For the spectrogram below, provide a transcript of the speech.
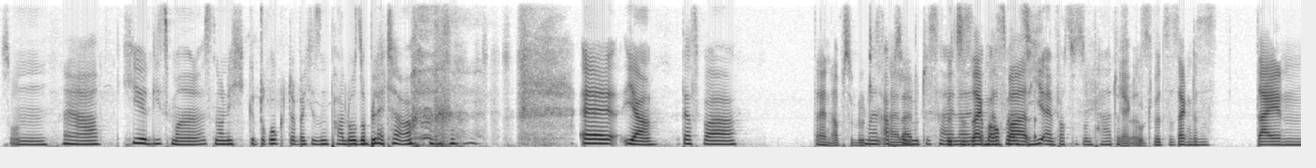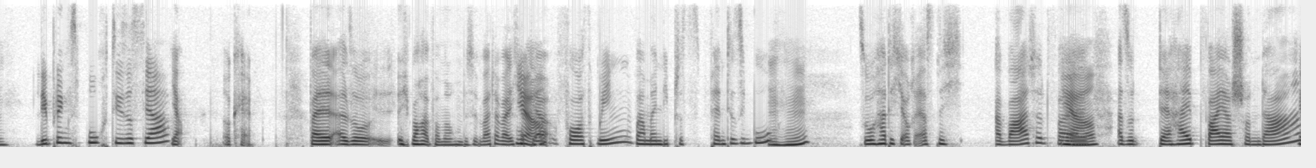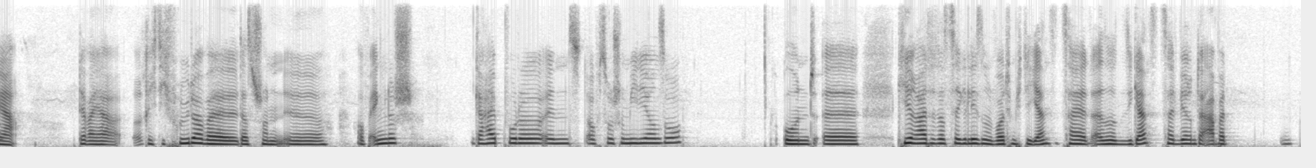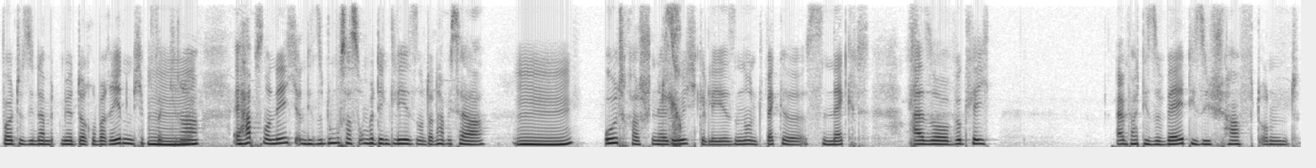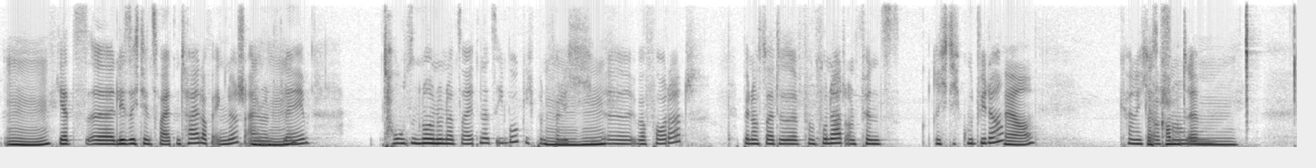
so ein, Ja, hier, lies mal, ist noch nicht gedruckt, aber hier sind ein paar lose Blätter. äh, ja, das war dein absolutes mein Highlight. absolutes Highlight, Würdest du sagen, aber das auch weil war, sie einfach so sympathisch ja gut, ist. würdest du sagen, das ist dein Lieblingsbuch dieses Jahr? Ja. Okay. Weil, also, ich mache einfach mal noch ein bisschen weiter, weil ich Ja. habe ja Fourth Wing, war mein liebstes Fantasy-Buch. Mhm. So hatte ich auch erst nicht erwartet, weil, Ja. also der Hype war ja schon da. Ja. Der war ja richtig früh da, weil das schon äh, auf Englisch gehypt wurde in, auf Social Media und so. Und äh, Kira hatte das ja gelesen und wollte mich die ganze Zeit, also die ganze Zeit während der Arbeit wollte sie da mit mir darüber reden. Und ich habe gesagt, Mhm. Kira, ich hab's noch nicht. Und die so, du musst das unbedingt lesen. Und dann habe ich es ja Mhm. Ultra schnell durchgelesen und weggesnackt. Also wirklich einfach diese Welt, die sie schafft. Und Mhm. jetzt äh, lese ich den zweiten Teil auf Englisch, Iron Mhm. Flame. 1900 Seiten als E-Book. Ich bin völlig Mhm. äh, überfordert. Bin auf Seite 500 und finde es richtig gut wieder. Ja. Kann ich Das auch kommt im.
